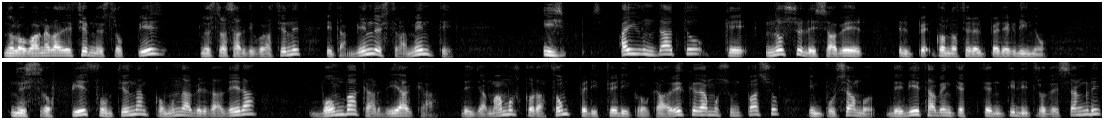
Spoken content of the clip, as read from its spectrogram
Nos lo van a agradecer nuestros pies, nuestras articulaciones y también nuestra mente. Y hay un dato que no suele saber conocer el peregrino. Nuestros pies funcionan como una verdadera bomba cardíaca. Le llamamos corazón periférico. Cada vez que damos un paso, impulsamos de 10 a 20 centímetros de sangre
